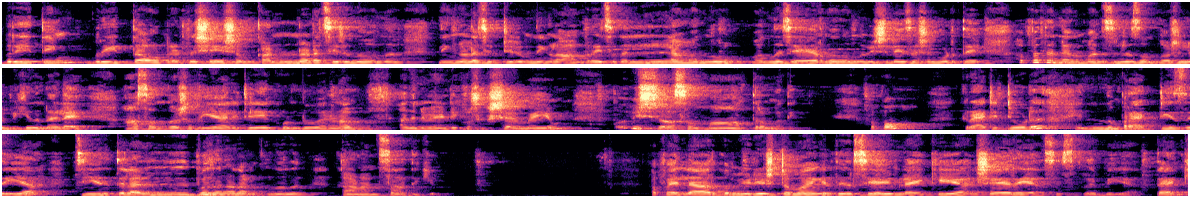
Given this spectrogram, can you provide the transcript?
ബ്രീത്തിങ് ബ്രീത്ത് ഔട്ട് എടുത്ത ശേഷം കണ്ണടച്ചിരുന്ന് വന്ന് നിങ്ങളെ ചുറ്റിലും നിങ്ങൾ ആഗ്രഹിച്ചതെല്ലാം വന്നു വന്ന് ചേർന്ന് നിന്ന് വിഷ്വലൈസേഷൻ കൊടുത്തേ അപ്പോൾ തന്നെ മനസ്സിനൊരു സന്തോഷം ലഭിക്കുന്നുണ്ട് അല്ലേ? ആ സന്തോഷം റിയാലിറ്റിയിലേക്ക് കൊണ്ടുവരണം. അതിനുവേണ്ടി കുറച്ച് ക്ഷമയും വിശ്വാസവും മാത്രം മതി. അപ്പോൾ ഗ്രാറ്റിറ്റ്യൂഡ് എന്നും പ്രാക്ടീസ് ചെയ്യുക. ജീവിതത്തിൽ അത്ഭുതങ്ങൾ നടക്കുന്നത് കാണാൻ സാധിക്കും. അപ്പോൾ എല്ലാവർക്കും വീഡിയോ ഇഷ്ടമായെങ്കിൽ തീർച്ചയായും ലൈക്ക് ചെയ്യുക ഷെയർ ചെയ്യുക സബ്സ്ക്രൈബ് ചെയ്യുക. താങ്ക്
